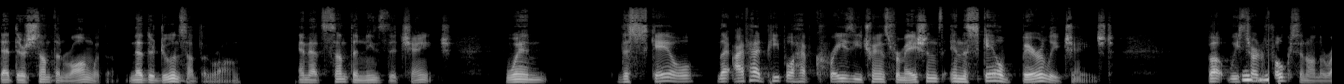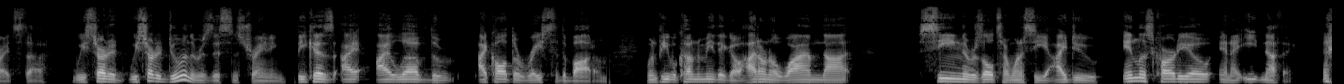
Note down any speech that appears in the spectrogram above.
that there's something wrong with them and that they're doing something wrong and that something needs to change when the scale like I've had people have crazy transformations and the scale barely changed but we started mm-hmm. focusing on the right stuff we started we started doing the resistance training because I I love the I call it the race to the bottom when people come to me, they go, I don't know why I'm not seeing the results I want to see. I do endless cardio and I eat nothing. and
